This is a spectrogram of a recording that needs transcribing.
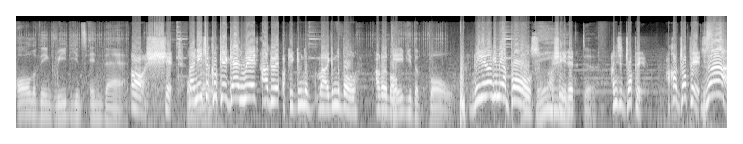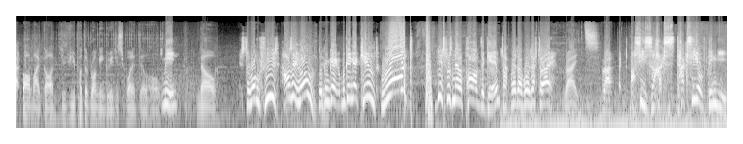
all of the ingredients in there. Oh shit! One I need to cook it again. Wait, I'll do it. Okay, give me the uh, give me the bowl. I'll go the bowl. Gave you the bowl. No, you did not give me a balls. Oh shit, you did. Did. I need to drop it. I can't drop it. Zach! Oh my god, you, you put the wrong ingredients. You want a dill hole. Me? No. It's the wrong food. How's it wrong? We're gonna get we're gonna get killed. What? This was never part of the game. Jack, where do I go? Left or right? Right. Right. I see Zach's taxi of thingy.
